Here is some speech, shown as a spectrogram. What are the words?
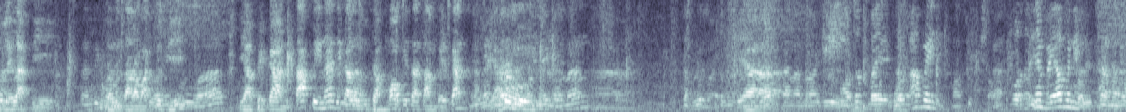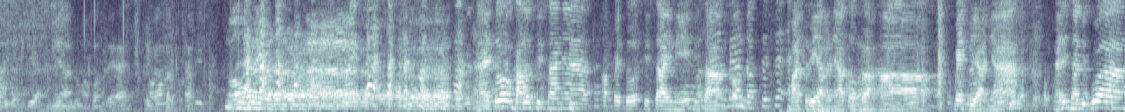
bolehlah di sementara waktu di diabaikan. Tapi nanti kalau sudah mau kita tampilkan ya harus. Nah, ya. Supporter baik baik apa ini? Supporternya baik apa nih? Ini anu apa? Stiker bekas. Oh, Nah itu kalau sisanya apa itu sisa ini sisa materialnya atau bah, eh, medianya, nah ini jangan dibuang.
